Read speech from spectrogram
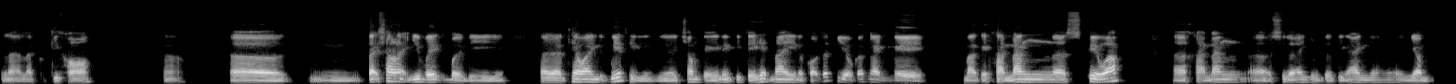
là là cực kỳ khó. Đó. Ờ, tại sao lại như vậy? Bởi vì à, theo anh được biết thì trong cái nền kinh tế hiện nay nó có rất nhiều các ngành nghề mà cái khả năng scale up à, khả năng à, xin lỗi anh dùng từ tiếng anh nhầm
